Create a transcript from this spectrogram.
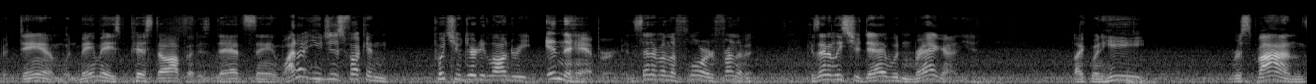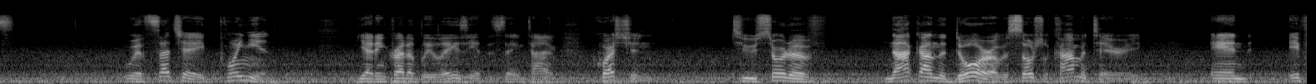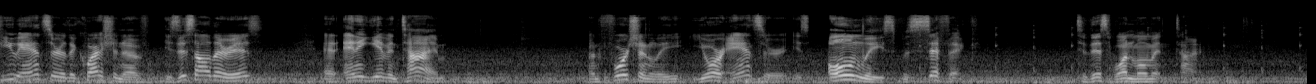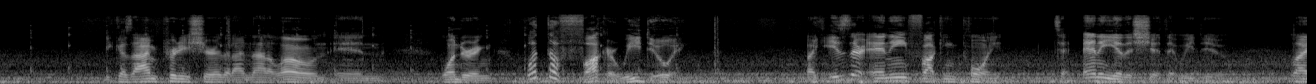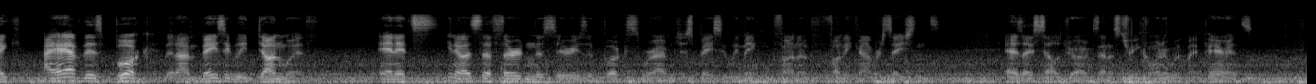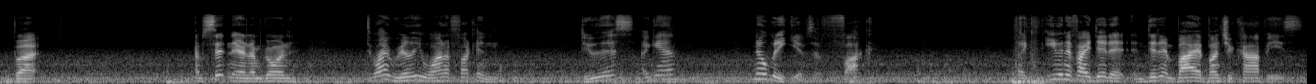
But damn, when Maymay's pissed off that his dad's saying, why don't you just fucking put your dirty laundry in the hamper instead of on the floor in front of it? Because then at least your dad wouldn't brag on you. Like when he responds with such a poignant yet incredibly lazy at the same time question to sort of knock on the door of a social commentary and if you answer the question of is this all there is at any given time unfortunately your answer is only specific to this one moment in time because I'm pretty sure that I'm not alone in wondering what the fuck are we doing? Like, is there any fucking point to any of the shit that we do? Like, I have this book that I'm basically done with, and it's, you know, it's the third in the series of books where I'm just basically making fun of funny conversations as I sell drugs on a street corner with my parents. But I'm sitting there and I'm going, do I really want to fucking do this again? Nobody gives a fuck. Like, even if I did it and didn't buy a bunch of copies,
